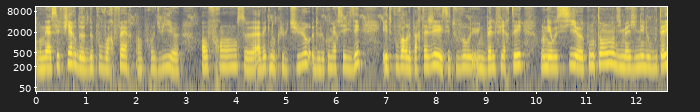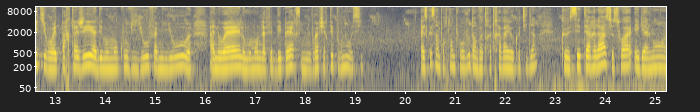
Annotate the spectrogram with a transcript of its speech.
On est assez fiers de, pouvoir faire un produit en France, euh, avec nos cultures, de le commercialiser et de pouvoir le partager. Et c'est toujours une belle fierté. On est aussi euh, content d'imaginer nos bouteilles qui vont être partagées à des moments conviviaux, familiaux, euh, à Noël, au moment de la fête des pères. C'est une vraie fierté pour nous aussi. Est-ce que c'est important pour vous dans votre travail au quotidien que ces terres-là, ce soient également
